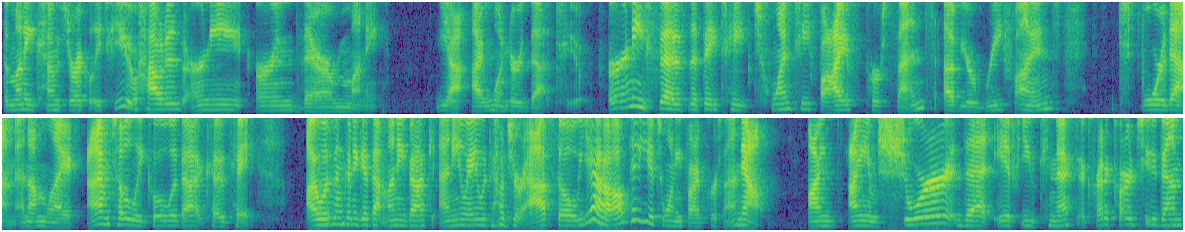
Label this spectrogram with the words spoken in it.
the money comes directly to you, how does Earny earn their money? Yeah, I wondered that too. Earny says that they take 25% of your refund for them. And I'm like, I'm totally cool with that because, hey, I wasn't going to get that money back anyway without your app. So, yeah, I'll pay you 25%. Now, I, I am sure that if you connect a credit card to them,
